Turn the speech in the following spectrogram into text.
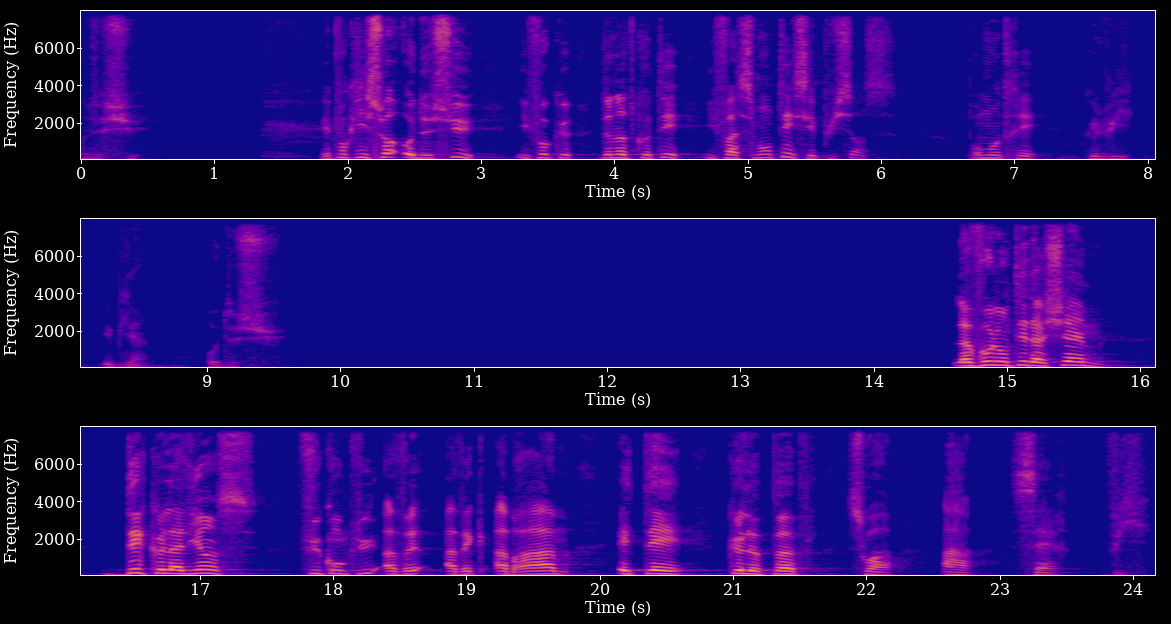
Au-dessus. Et pour qu'il soit au-dessus, il faut que de notre côté, il fasse monter ses puissances pour montrer que lui est bien au-dessus. La volonté d'Hachem dès que l'alliance fut conclue avec Abraham, était que le peuple soit asservi.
